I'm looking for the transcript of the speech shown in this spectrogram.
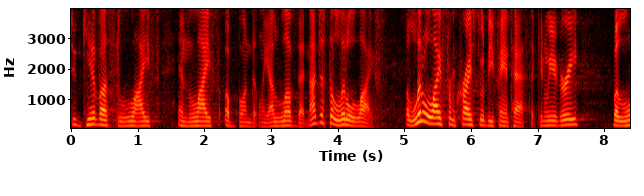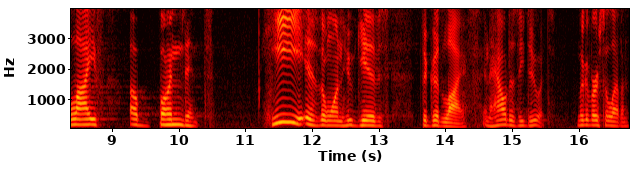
to give us life and life abundantly. I love that. Not just a little life. A little life from Christ would be fantastic. Can we agree? But life abundant. He is the one who gives the good life. And how does He do it? Look at verse 11.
